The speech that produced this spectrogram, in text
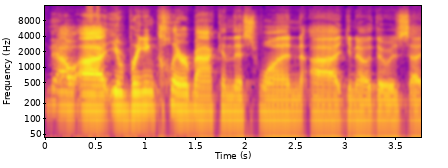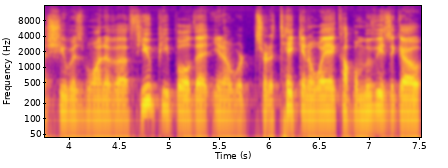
Now, uh, you're bringing Claire back in this one. Uh, you know, there was uh, she was one of a few people that you know were sort of taken away a couple movies ago.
